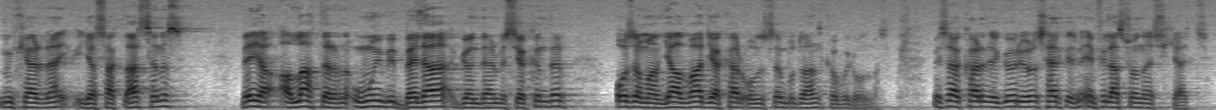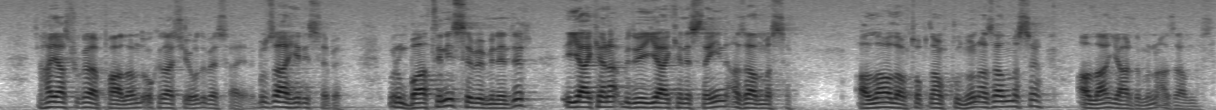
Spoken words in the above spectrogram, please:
münkerden yasaklarsınız veya Allah tarafından umumi bir bela göndermesi yakındır. O zaman yalvar yakar olursa bu duanız kabul olmaz. Mesela kardeşler görüyoruz herkes enflasyondan şikayetçi. İşte hayat şu kadar pahalandı, o kadar şey oldu vesaire. Bu zahiri sebep. Bunun batini sebebi nedir? İyyâke na'budu ve iyyâke nestaîn azalması. Allah'a olan toplam kulluğun azalması, Allah'ın yardımının azalması.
